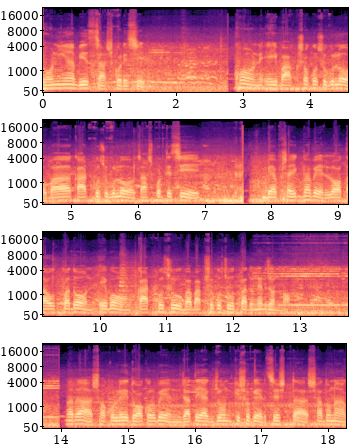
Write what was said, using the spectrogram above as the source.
ধনিয়া বীজ চাষ করেছি। এখন এই বাক্স কচুগুলো বা কাঠ কচুগুলো চাষ করতেছি। ব্যবসায়িকভাবে লতা উৎপাদন এবং কাঠকচু বা বাক্স কচু উৎপাদনের জন্য। আপনারা সকলেই দোয়া করবেন যাতে একজন কৃষকের চেষ্টা, সাধনা,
